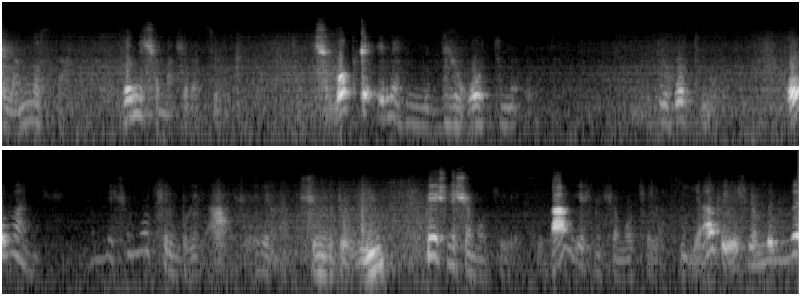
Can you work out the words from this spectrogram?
עולם נוסף, זו נשמה של הציבור. נשמות כאלה הן נדירות מאוד, נדירות מאוד. רוב האנשים הם נשמות של בריאה, אנשים גדולים, ויש נשמות של יצירה, ויש נשמות של עשייה, ויש גם בזה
